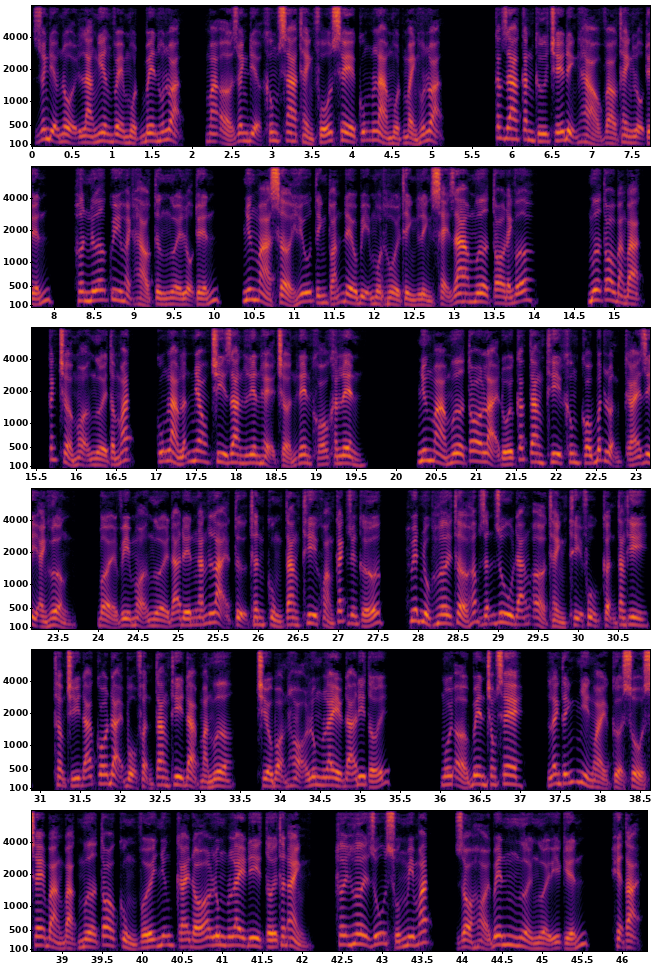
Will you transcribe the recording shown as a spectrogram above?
Doanh địa nội là nghiêng về một bên hỗn loạn, mà ở doanh địa không xa thành phố C cũng là một mảnh hỗn loạn. Các gia căn cứ chế định hảo vào thành lộ tuyến, hơn nữa quy hoạch hảo từng người lộ tuyến, nhưng mà sở hữu tính toán đều bị một hồi thình lình xảy ra mưa to đánh vỡ. Mưa to bằng bạc, cách trở mọi người tầm mắt, cũng làm lẫn nhau chi gian liên hệ trở nên khó khăn lên. Nhưng mà mưa to lại đối các tang thi không có bất luận cái gì ảnh hưởng, bởi vì mọi người đã đến ngắn lại tự thân cùng tang thi khoảng cách duyên cớ, huyết nhục hơi thở hấp dẫn du đang ở thành thị phụ cận tang thi, thậm chí đã có đại bộ phận tang thi đạp màn mưa, chiều bọn họ lung lay đã đi tới. Ngồi ở bên trong xe, lãnh tĩnh nhìn ngoài cửa sổ xe bàng bạc mưa to cùng với những cái đó lung lay đi tới thân ảnh, hơi hơi rũ xuống mi mắt, dò hỏi bên người người ý kiến, hiện tại.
